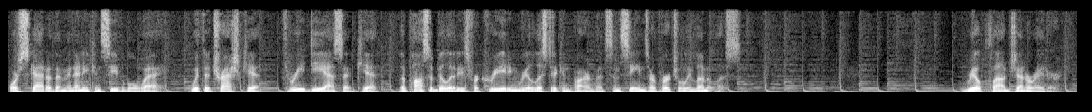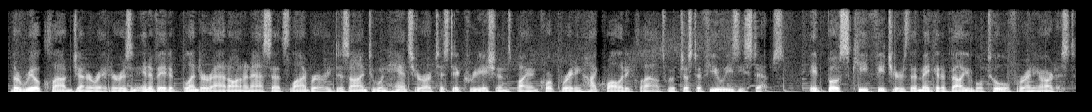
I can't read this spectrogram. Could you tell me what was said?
or scatter them in any conceivable way. With the Trash Kit, 3D Asset Kit, the possibilities for creating realistic environments and scenes are virtually limitless. Real Cloud Generator The Real Cloud Generator is an innovative Blender add-on and assets library designed to enhance your artistic creations by incorporating high-quality clouds with just a few easy steps. It boasts key features that make it a valuable tool for any artist.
